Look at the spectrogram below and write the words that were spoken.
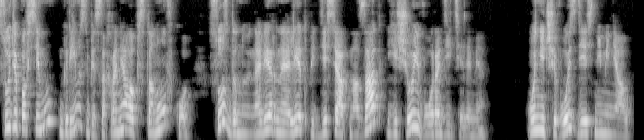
Судя по всему, Гримсби сохранял обстановку, созданную, наверное, лет 50 назад еще его родителями. Он ничего здесь не менял,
